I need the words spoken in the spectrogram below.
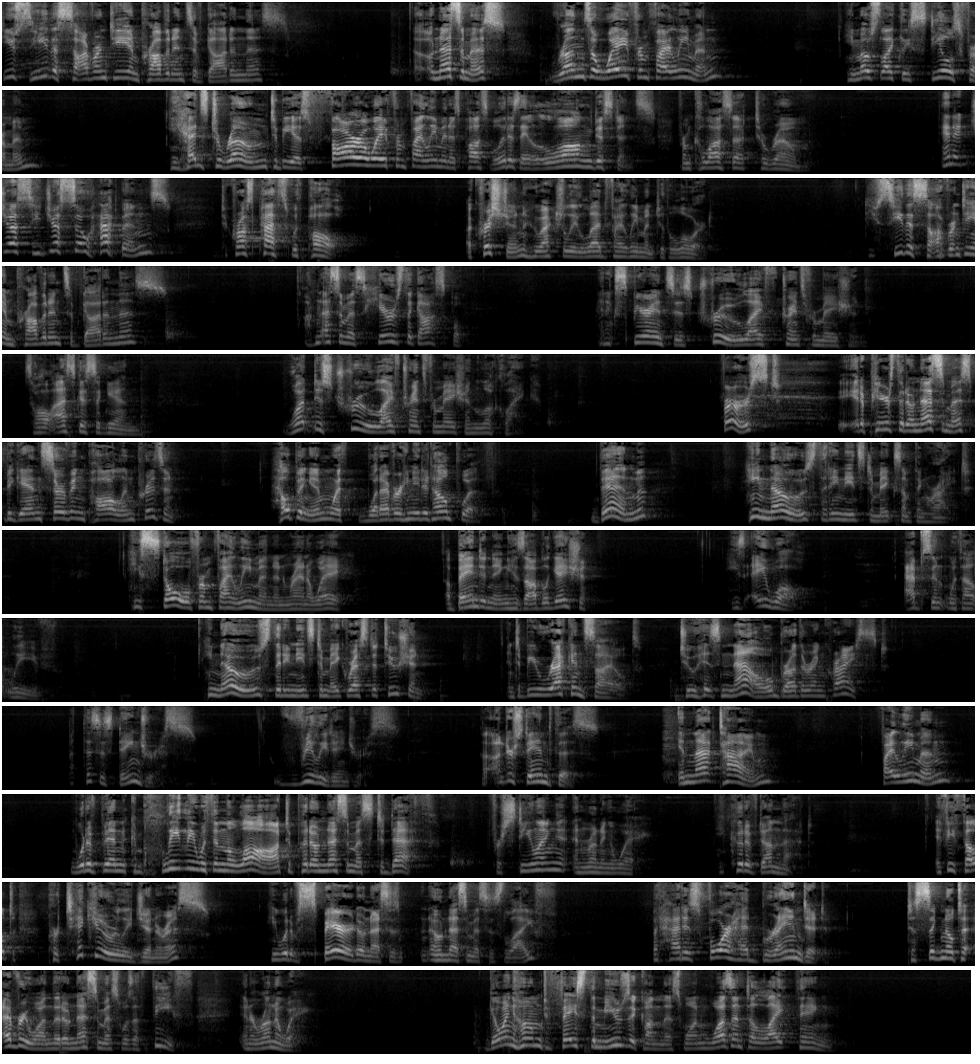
do you see the sovereignty and providence of God in this? Onesimus runs away from Philemon. He most likely steals from him. He heads to Rome to be as far away from Philemon as possible. It is a long distance from Colossae to Rome. And it just he just so happens to cross paths with Paul, a Christian who actually led Philemon to the Lord. Do you see the sovereignty and providence of God in this? Onesimus hears the gospel and experiences true life transformation. So I'll ask us again what does true life transformation look like? First, it appears that Onesimus began serving Paul in prison, helping him with whatever he needed help with. Then, he knows that he needs to make something right. He stole from Philemon and ran away, abandoning his obligation. He's AWOL, absent without leave. He knows that he needs to make restitution and to be reconciled to his now brother in Christ. But this is dangerous, really dangerous. Understand this. In that time, Philemon would have been completely within the law to put Onesimus to death for stealing and running away. He could have done that. If he felt particularly generous, he would have spared Onesimus' life, but had his forehead branded to signal to everyone that Onesimus was a thief and a runaway. Going home to face the music on this one wasn't a light thing.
